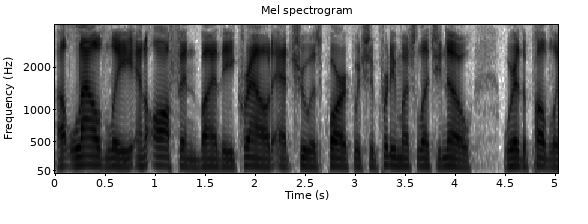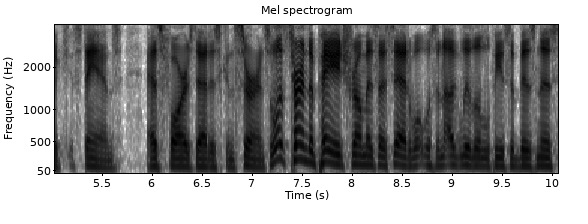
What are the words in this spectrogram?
uh, loudly and often by the crowd at Truist Park, which should pretty much let you know where the public stands as far as that is concerned. So let's turn the page from, as I said, what was an ugly little piece of business,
